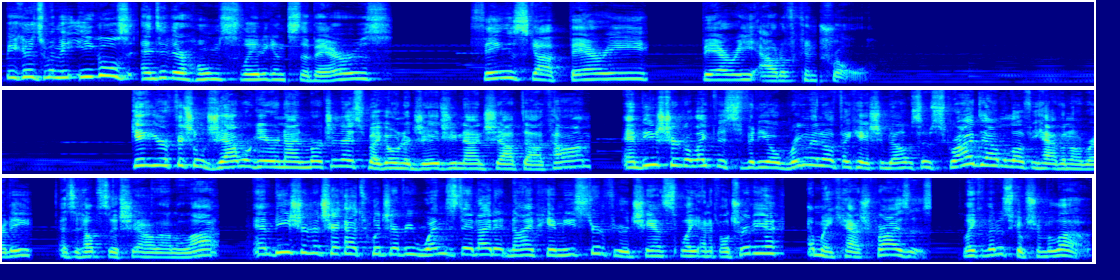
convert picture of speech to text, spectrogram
Because when the Eagles ended their home slate against the Bears, things got very, very out of control. Get your official Jaguar Gator 9 merchandise by going to jg9shop.com, and be sure to like this video, ring the notification bell, and subscribe down below if you haven't already, as it helps the channel out a lot. And be sure to check out Twitch every Wednesday night at 9 p.m. Eastern for your chance to play NFL Trivia and win cash prizes. Link in the description below.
